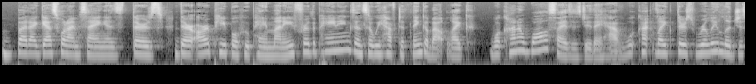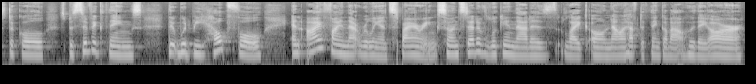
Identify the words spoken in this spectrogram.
but I guess what I'm saying is there's there are people who pay money for the paintings, and so we have to think about like what kind of wall sizes do they have? What kind like there's really logistical specific things that would be helpful and i find that really inspiring. So instead of looking at that as like oh now i have to think about who they are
